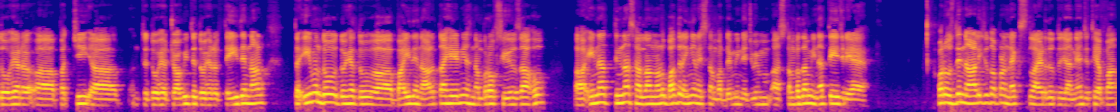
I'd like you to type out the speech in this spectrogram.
2025 ਅਹ ਤੇ 2024 ਤੇ 2023 ਦੇ ਨਾਲ ਤਾਂ ਈਵਨ ਦੋ 2022 ਦੇ ਨਾਲ ਤਾਂ ਇਹ ਜਿਹੜੀਆਂ ਨੰਬਰ ਆਫ ਸੇਲਸ ਆ ਉਹ ਇਹਨਾਂ ਤਿੰਨਾਂ ਸਾਲਾਂ ਨਾਲੋਂ ਵੱਧ ਰਹੀਆਂ ਨੇ ਸਤੰਬਰ ਦੇ ਮਹੀਨੇ 'ਚ ਵੀ ਸਤੰਬਰ ਦਾ ਮਹੀਨਾ ਤੇਜ਼ ਰਿਹਾ ਹੈ। ਪਰ ਉਸ ਦੇ ਨਾਲ ਹੀ ਜਦੋਂ ਆਪਾਂ ਨੈਕਸਟ ਸਲਾਈਡ ਦੇ ਉੱਤੇ ਜਾਂਦੇ ਹਾਂ, ਜਿੱਥੇ ਆਪਾਂ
